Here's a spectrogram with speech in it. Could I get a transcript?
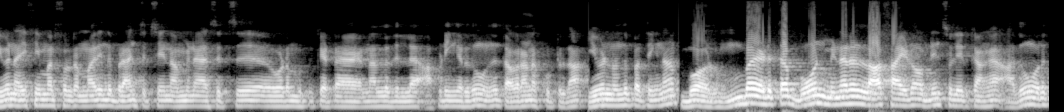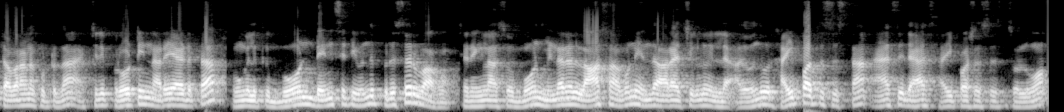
ஈவன் ஐசிஎம்ஆர் சொல்கிற மாதிரி இந்த பிரான்ச் செயின் அமினோ ஆசிட்ஸு உடம்புக்கு கேட்ட நல்லதில்லை அப்படிங்கிறதும் வந்து தவறான கூற்று தான். ஈவன் வந்து பார்த்தீங்கன்னா போ ரொம்ப எடுத்தால் போன் மினரல் லாஸ் ஆகிடும் அப்படின்னு சொல்லியிருக்காங்க. அதுவும் ஒரு தவறான கூற்று தான். ஆக்சுவலி ப்ரோட்டீன் நிறைய எடுத்தால் உங்களுக்கு போன் டென்சிட்டி வந்து ப்ரிசர்வ் ஆகும். சரிங்களா? ஸோ போன் மினரல் லாஸ் ஆகும்னு எந்த ஆராய்ச்சிகளும் இல்லை. அது வந்து ஒரு ஹைபாத்தசிஸ் தான். ஆசிட் ஆஸ் ஹைபாத்தசிஸ் சொல்லுவோம்.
